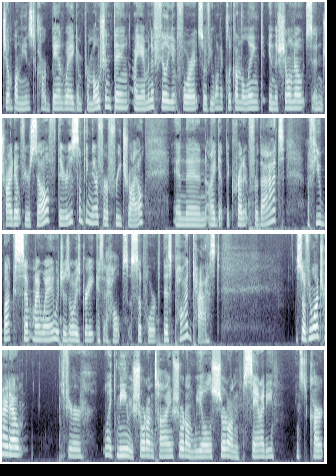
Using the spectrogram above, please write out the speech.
jump on the Instacart bandwagon promotion thing. I am an affiliate for it. So if you want to click on the link in the show notes and try it out for yourself, there is something there for a free trial. And then I get the credit for that. A few bucks sent my way, which is always great because it helps support this podcast. So if you want to try it out, if you're like me, you're short on time, short on wheels, short on sanity, Instacart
